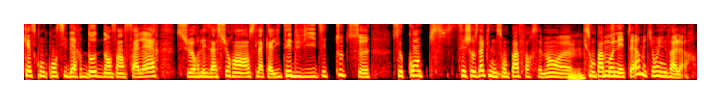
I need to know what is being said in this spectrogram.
qu'est-ce qu'on considère d'autre dans un salaire sur les assurances, la qualité de vie, toutes ce, ce compte, ces choses-là qui ne sont pas forcément, euh, mhm. qui sont pas monétaires, mais qui ont une valeur.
